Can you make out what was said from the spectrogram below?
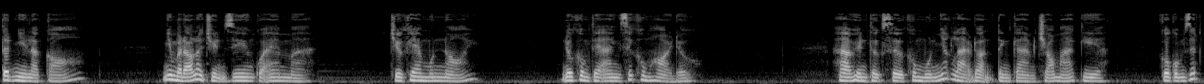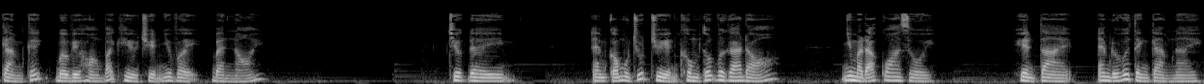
Tất nhiên là có. Nhưng mà đó là chuyện riêng của em mà. Trừ khi em muốn nói. Nếu không thì anh sẽ không hỏi đâu. Hạ Huyền thực sự không muốn nhắc lại đoạn tình cảm chó má kia. Cô cũng rất cảm kích bởi vì Hoàng Bách hiểu chuyện như vậy, bèn nói. Trước đây, em có một chút chuyện không tốt với gã đó. Nhưng mà đã qua rồi. Hiện tại, em đối với tình cảm này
